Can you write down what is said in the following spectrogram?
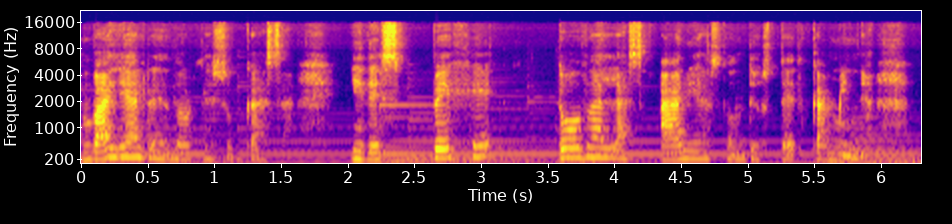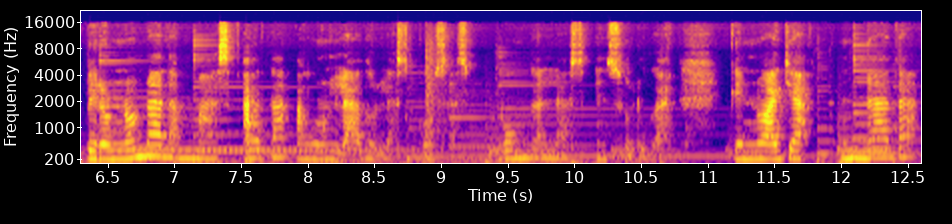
vaya alrededor de su casa y despeje todas las áreas donde usted camina, pero no nada más haga a un lado las cosas, pónganlas en su lugar, que no haya nada,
